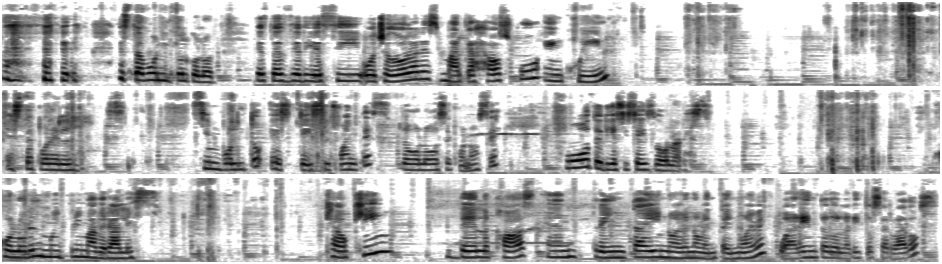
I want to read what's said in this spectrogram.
Está bonito el color. Esta es de 18 dólares, marca Houseful en Queen. Este por el simbolito es Stacy Fuentes, luego, luego se conoce. Full de 16 dólares. Colores muy primaverales. Cow King de Lacoste en $39.99, 40 dolaritos cerrados.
